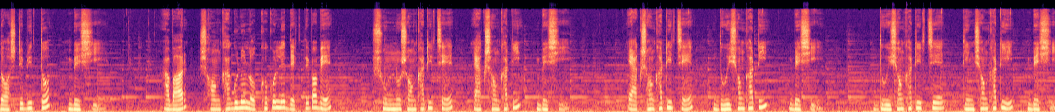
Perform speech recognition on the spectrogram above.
দশটি বৃত্ত বেশি। আবার সংখ্যাগুলো লক্ষ্য করলে দেখতে পাবে শূন্য সংখ্যাটির চেয়ে এক সংখ্যাটি বেশি, এক সংখ্যাটির চেয়ে দুই সংখ্যাটি বেশি, দুই সংখ্যাটির চেয়ে তিন সংখ্যাটি বেশি।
